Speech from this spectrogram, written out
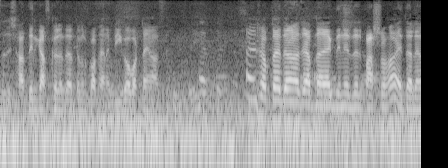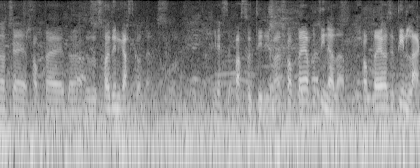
যদি সাত দিন কাজ করেন, তাহলে তেমন কথা নেই বিগ ওভার টাইম আছে। সপ্তাহে ধরেন হচ্ছে আপনার একদিনে যদি পাঁচশো হয়, তাহলে হচ্ছে সপ্তাহে ধরেন হচ্ছে ছয় দিন কাজ করলেন, ঠিক আছে, পাঁচশো তিরিশ মানে সপ্তাহে আপনার তিন হাজার, সপ্তাহে হচ্ছে তিন লাখ।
